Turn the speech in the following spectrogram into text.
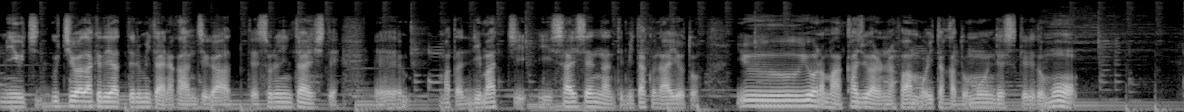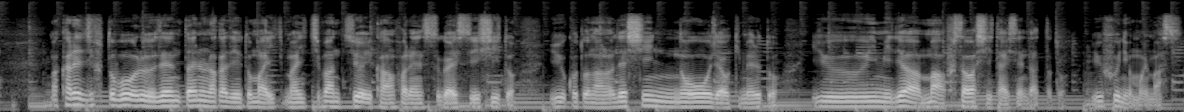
身内内輪だけでやってるみたいな感じがあってそれに対して、えー、またリマッチ再戦なんて見たくないよというような、まあ、カジュアルなファンもいたかと思うんですけれども、まあ、カレッジフットボール全体の中でいうと、まあ、まあ、一番強いカンファレンスが SEC ということなので真の王者を決めるという意味では、まあ、ふさわしい対戦だったというふうに思います。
